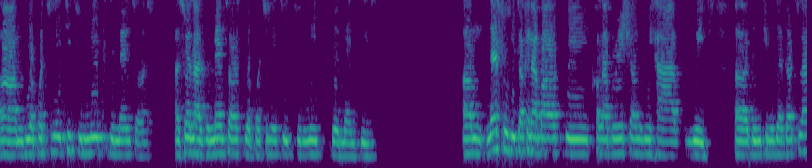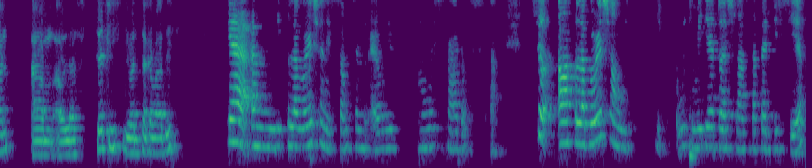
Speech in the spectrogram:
um, the opportunity to meet the mentors as well as the mentors the opportunity to meet the mentees. Um, next, we'll be talking about the collaboration we have with uh, the Wikimedia Deutschland. Um, I will have Teti, do you want to talk about this? Yeah, um, the collaboration is something I'm always proud of. Uh, so our collaboration with Wikimedia Deutschland started this year,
